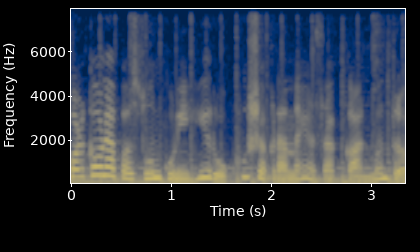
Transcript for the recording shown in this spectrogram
फडकवण्यापासून कुणीही रोखू शकणार नाही असा कानमंत्र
